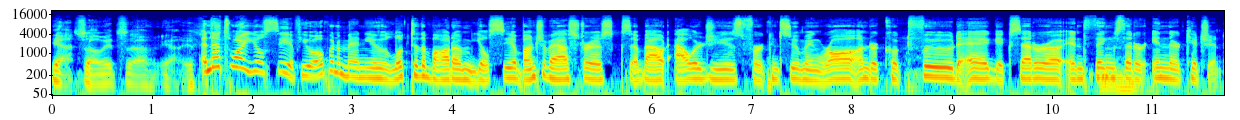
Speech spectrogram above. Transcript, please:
Yeah. So it's uh yeah it's And that's why you'll see if you open a menu, look to the bottom, you'll see a bunch of asterisks about allergies for consuming raw, undercooked food, egg, etc., and things that are in their kitchen.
